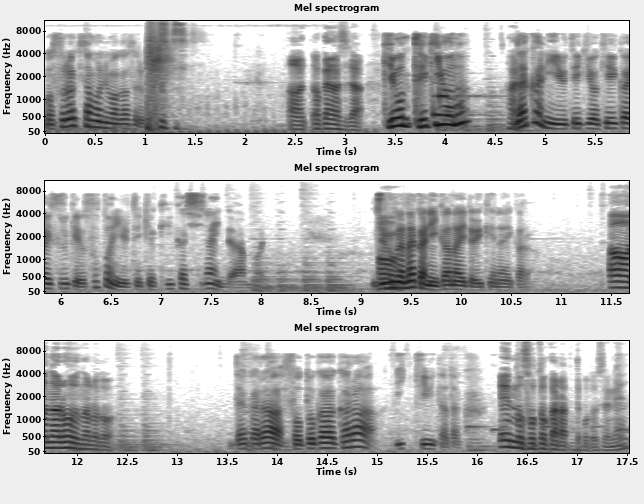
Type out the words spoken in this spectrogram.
まあ、それは貴様に任せる。あ、わかりました。じゃ基本敵はな、はい中にいる敵は警戒するけど、外にいる敵は警戒しないんだよ、あんまり。自分が中に行かないといけないから。あ。あー、なるほど、なるほど。だから、外側から一気に叩く。円の外からってことですよね。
